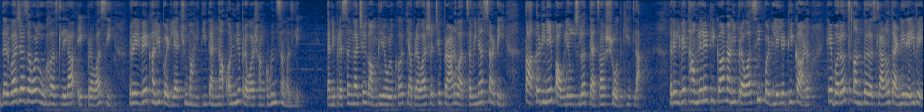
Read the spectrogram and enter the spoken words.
दरवाजाजवळ उभा असलेला एक प्रवासी रेल्वेखाली पडल्याची माहिती त्यांना अन्य प्रवाशांकडून समजली. त्यांनी प्रसंगाचे गांभीर्य ओळखत या प्रवाशाचे प्राण वाचविण्यासाठी तातडीने पावले उचलत त्याचा शोध घेतला. रेल्वे थांबलेले ठिकाण आणि प्रवासी पडलेले ठिकाण हे बरंच अंतर असल्यानं त्यांनी रेल्वे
